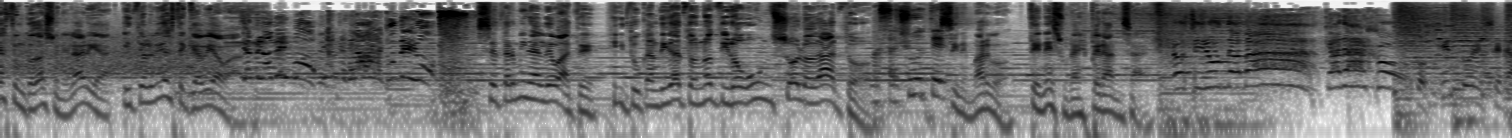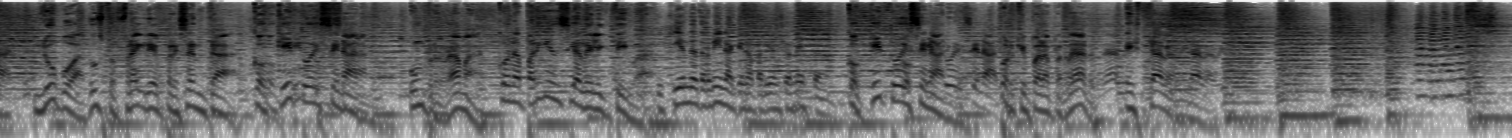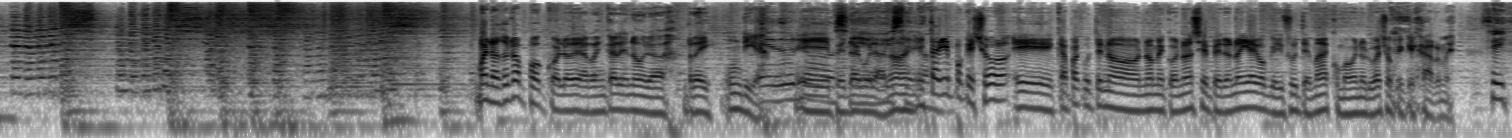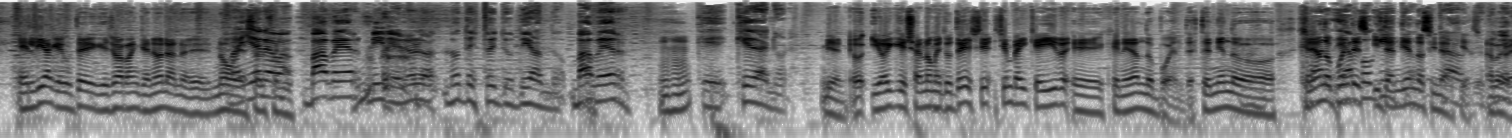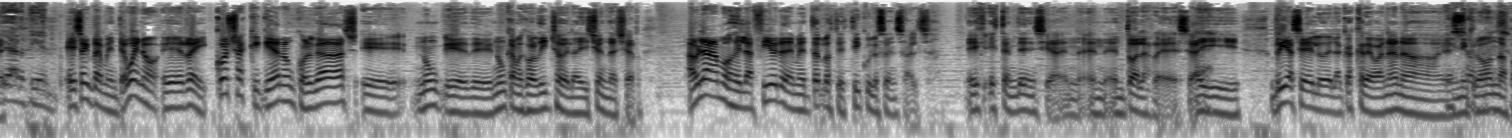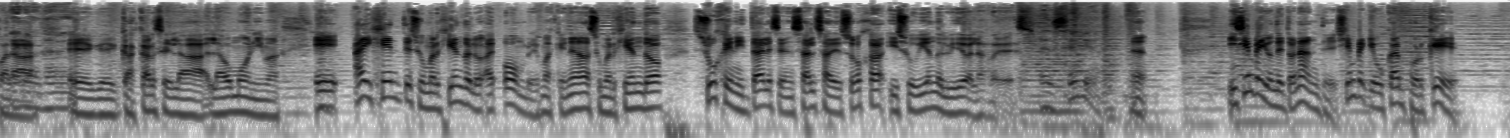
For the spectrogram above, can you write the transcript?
pegaste un codazo en el área y te olvidaste que había bar. ¡Siempre lo mismo! ¡Que se la conmigo! Se termina el debate y tu candidato no tiró un solo dato. Masayute. Sin embargo, tenés una esperanza. ¡No se inunda más! ¡Carajo! Coqueto Escenario. Lugo Adusto Freire presenta Coqueto Escenario. Un programa con apariencia delictiva. ¿Y quién determina que la apariencia honesta? Coqueto Escenario. Porque para perder está la vida. Bueno, duró poco lo de arrancar en hora, Rey, un día. Eh, duró, Eh, espectacular, sí, ¿no? Está bien porque yo, eh, capaz que usted no, no me conoce, pero no hay algo que disfrute más como buen uruguayo que quejarme. Sí. El día que usted, que yo arranque en hora, eh, no voy a ser Mañana va, feliz. va a haber, mire, no, te estoy tuteando, va a haber que queda en hora. Bien, y hoy que ya no me tutee, sie- siempre hay que ir eh, generando puentes, tendiendo, generando a puentes y tendiendo sinergias. claro, revés. dar tiempo. Exactamente. Bueno, eh, Rey, cosas que quedaron colgadas, eh, nunca, eh, de, nunca mejor dicho, de la edición de ayer. Hablábamos de la fiebre de meter los testículos en salsa. Es, es tendencia en, en- en todas las redes. Hay, ríase de lo de la cáscara de banana en Eso, microondas eso, para eh, cascarse la, la homónima. Eh, hay gente sumergiendo, hay hombres más que nada, sumergiendo sus genitales en salsa de soja y subiendo el video a las redes. ¿En serio? Eh. Y siempre hay un detonante, siempre hay que buscar por qué,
